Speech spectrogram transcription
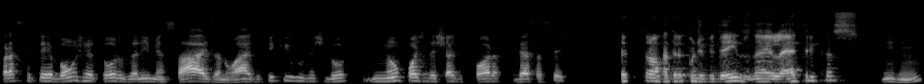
para se ter bons retornos ali mensais, anuais? O que, que o investidor não pode deixar de fora dessa cesta? Uma carteira com dividendos, né, elétricas. Uhum.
